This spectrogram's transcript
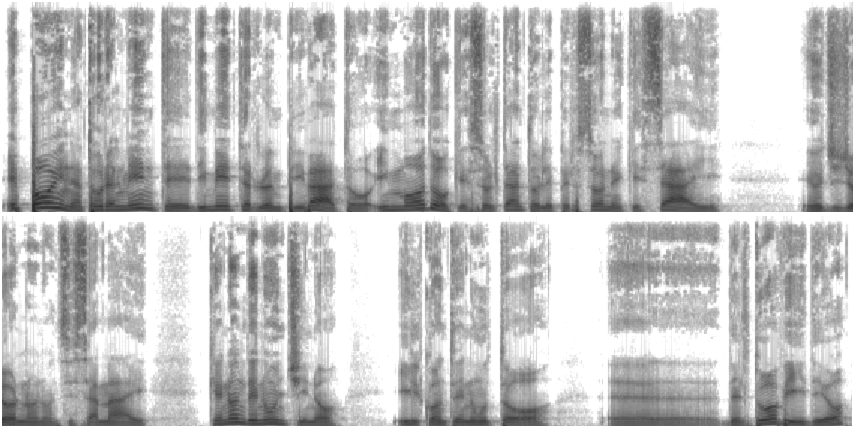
E poi naturalmente di metterlo in privato in modo che soltanto le persone che sai e oggigiorno non si sa mai che non denuncino il contenuto eh, del tuo video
